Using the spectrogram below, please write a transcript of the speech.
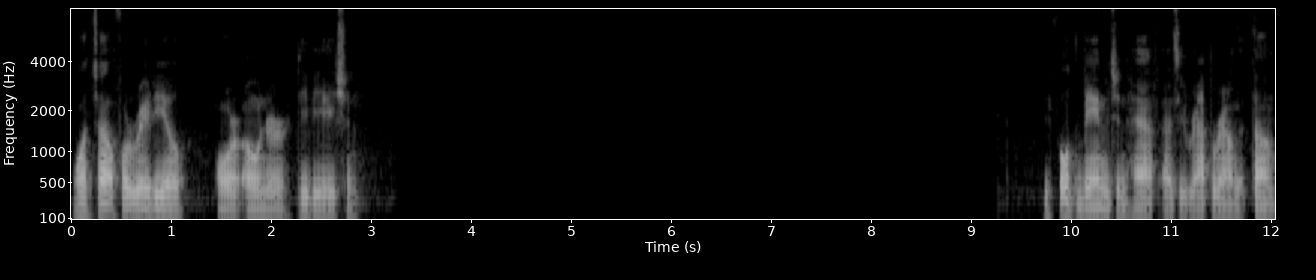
Watch out for radial or ulnar deviation. You fold the bandage in half as you wrap around the thumb.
